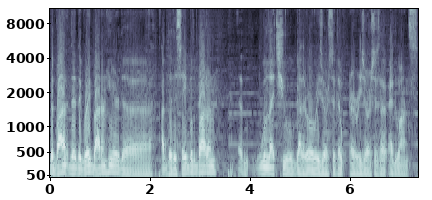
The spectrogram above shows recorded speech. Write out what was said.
the, the, the gray button here, the uh, the disabled button, uh, will let you gather all resources uh, resources at once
